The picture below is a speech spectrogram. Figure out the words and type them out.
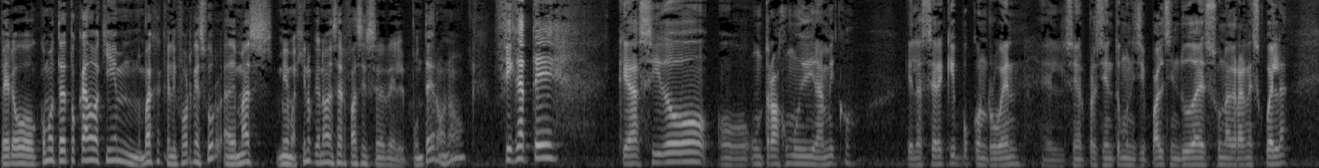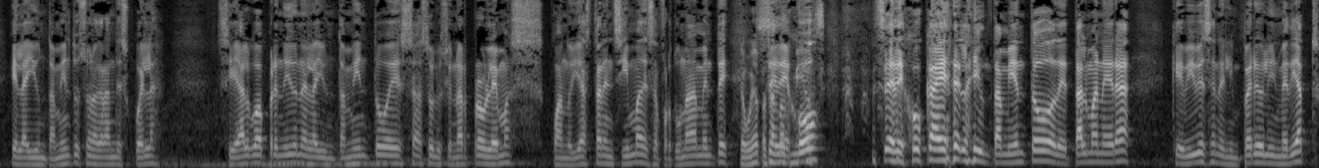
pero ¿cómo te ha tocado aquí en Baja California Sur? Además, me imagino que no va a ser fácil ser el puntero, ¿no? Fíjate que ha sido un trabajo muy dinámico. El hacer equipo con Rubén, el señor presidente municipal, sin duda es una gran escuela. El ayuntamiento es una gran escuela. Si algo he aprendido en el ayuntamiento es a solucionar problemas cuando ya están encima. Desafortunadamente se dejó, se dejó caer el ayuntamiento de tal manera que vives en el imperio del inmediato.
